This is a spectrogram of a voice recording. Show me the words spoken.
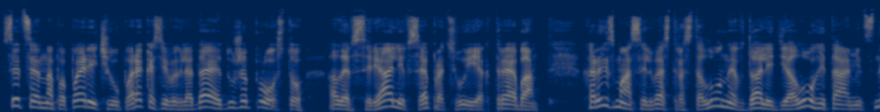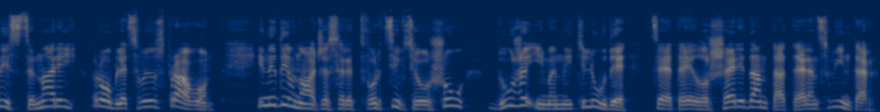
Все це на папері чи у переказі виглядає дуже просто, але в серіалі все працює як треба. Харизма Сильвестра Сталоне, вдалі діалоги та міцний сценарій роблять свою справу. І не дивно, адже серед творців цього шоу дуже імениті люди: це Тейлор Шерідан та Теренс Вінтер.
